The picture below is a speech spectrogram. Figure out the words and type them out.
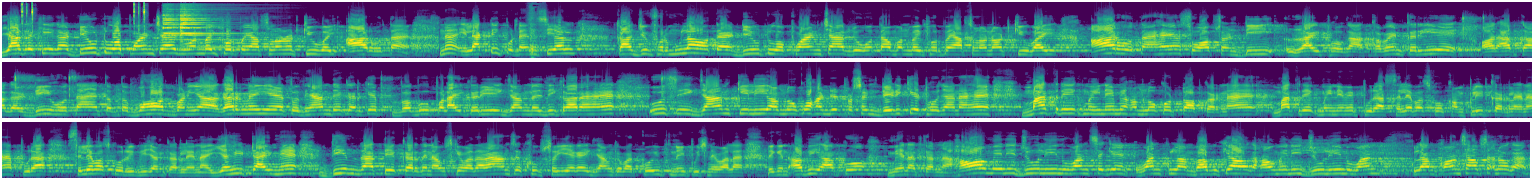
याद रखिएगा due to a point charge one by four pi naught Q by R होता है। ना इलेक्ट्रिक पोटेंशियल का जो फॉर्मूला होता है due to a point charge जो होता है one by four pi epsilon naught Q by R होता है सो ऑप्शन डी राइट होगा। कमेंट करिए और आपका अगर डी होता है, तब तो बहुत बढ़िया। अगर नहीं है तो ध्यान दे करके बबू पढ़ाई करिए एग्ज़ाम नज़दीक आ रहा है। उस एग्ज़ाम के लिए हम लोग को हंड्रेड डेडिकेट हो जाना है। मात्र एक महीने में हम लोग को टॉप करना है। मात्र एक महीने में पूरा सिलेबस को कंप्लीट कर लेना है, पूरा सिलेबस को रिविजन कर लेना है। यही टाइम है, दिन रात एक कर देना। उसके बाद आराम से खूब सोइएगा एग्ज़ाम के बाद कोई नहीं पूछने वाला है। लेकिन अभी आपको मेहनत करना how many joule in one second one coulomb. बाबू, क्या होगा? How many joule in one coulomb? कौन सा ऑप्शन होगा?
